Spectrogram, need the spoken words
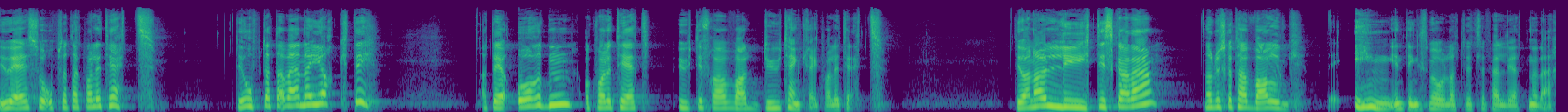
Du er så opptatt av kvalitet. Du er opptatt av å være nøyaktig. At det er orden og kvalitet ut ifra hva du tenker er kvalitet. Du er analytisk av det når du skal ta valg. Det er ingenting som er overlatt til tilfeldighetene der.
